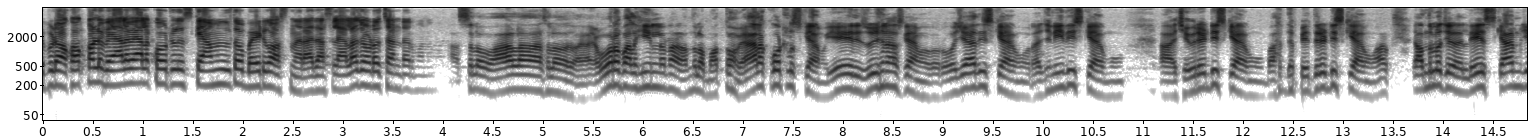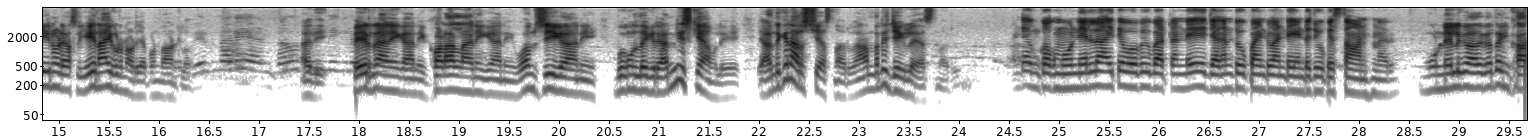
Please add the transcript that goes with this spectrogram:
ఇప్పుడు ఒక్కొక్కళ్ళు వేల వేల కోట్ల స్కాములతో బయటకు వస్తున్నారు. అది అసలు ఎలా చూడొచ్చు అంటారు మనం? అసలు వాళ్ళ అసలు ఎవరు బలహీనలు ఉన్నారు? అందులో మొత్తం వేల కోట్ల స్కామ్ ఏది చూసినా స్కామ్ రోజాది స్కామ్ రజనీది స్కాము ఆ చెవిరెడ్డి స్కాము బాధ పెద్దిరెడ్డి స్కాము అందులో లే స్కామ్ చేయనోడు అసలు ఏ నాయకుడు ఉన్నాడు చెప్పండి దాంట్లో? అది పేరు నాని కానీ కొడాల నాని కానీ వంశీ కానీ భూముల దగ్గర అన్ని స్కాములే అందుకని అరెస్ట్ చేస్తున్నారు. అందరినీ జైల్లో వేస్తున్నారు. అంటే ఇంకొక మూడు నెలలు అయితే ఓపిక పట్టండి. జగన్ టూ పాయింట్ అంటే ఏంటో చూపిస్తాం అంటున్నారు. మూడు నెలలు కాదు కదా ఇంకా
